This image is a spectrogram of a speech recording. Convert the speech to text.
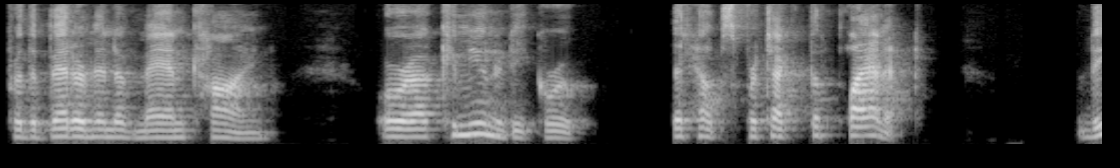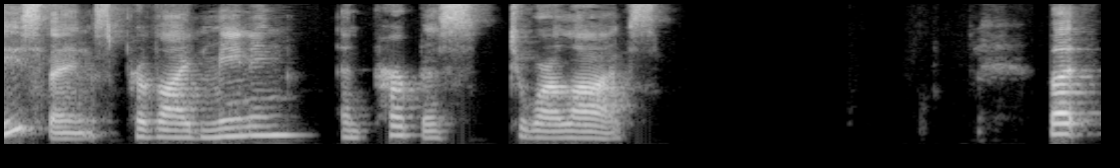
for the betterment of mankind, or a community group that helps protect the planet. These things provide meaning and purpose to our lives. But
